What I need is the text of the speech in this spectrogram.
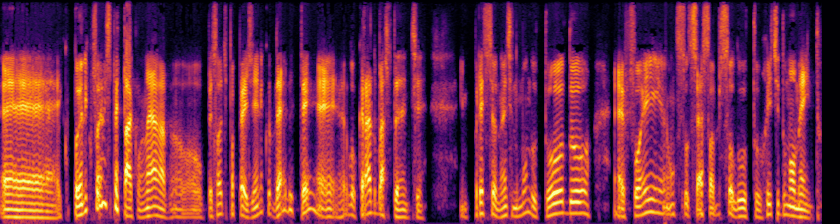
É, o pânico foi um espetáculo, né? O pessoal de papel higiênico deve ter é, lucrado bastante. Impressionante no mundo todo, é, foi um sucesso absoluto, o hit do momento.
